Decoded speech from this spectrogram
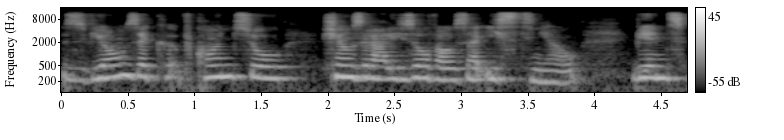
związek w końcu się zrealizował, zaistniał. Więc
